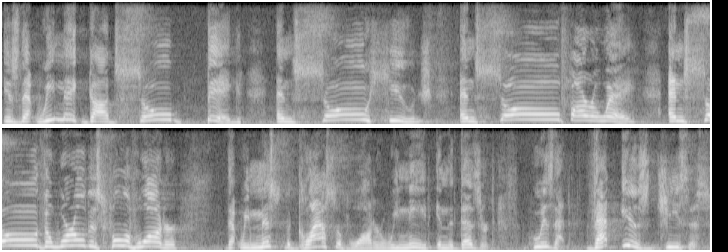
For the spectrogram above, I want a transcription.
is that we make God so big and so huge and so far away, and so the world is full of water that we miss the glass of water we need in the desert. Who is that? That is Jesus.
